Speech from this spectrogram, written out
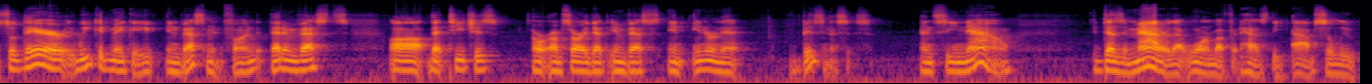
So there, we could make a investment fund that invests, uh, that teaches, or I'm sorry, that invests in internet businesses. And see now, it doesn't matter that Warren Buffett has the absolute,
